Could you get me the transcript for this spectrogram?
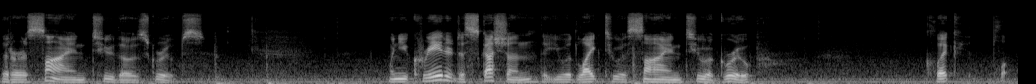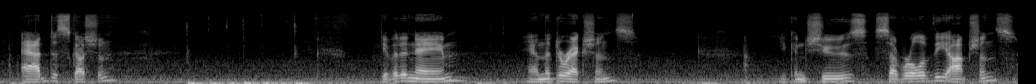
that are assigned to those groups. When you create a discussion that you would like to assign to a group, click Add Discussion, give it a name and the directions. You can choose several of the options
